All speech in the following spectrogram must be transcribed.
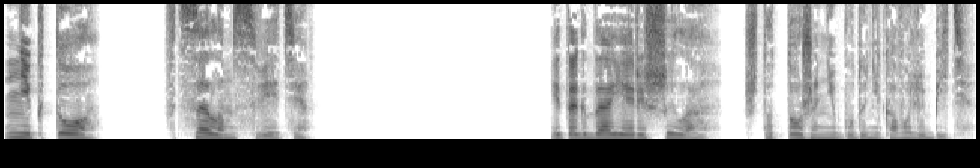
Никто в целом свете. И тогда я решила, что тоже не буду никого любить.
